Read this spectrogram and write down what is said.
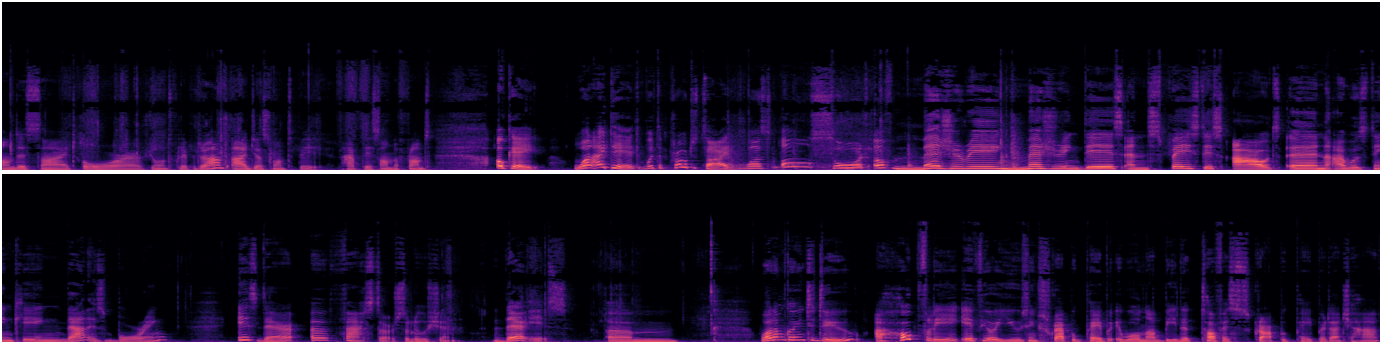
on this side or if you want to flip it around. I just want to be have this on the front. Okay, what I did with the prototype was all sort of measuring, measuring this and space this out. And I was thinking, that is boring. Is there a faster solution? There is. Um, what I'm going to do, uh, hopefully if you're using scrapbook paper, it will not be the toughest scrapbook paper that you have.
